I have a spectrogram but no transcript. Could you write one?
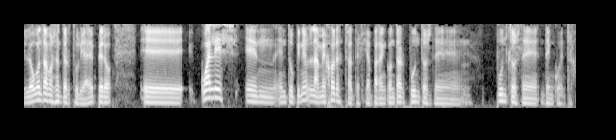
luego entramos en tertulia, ¿eh? pero eh, ¿cuál es, en, en, tu opinión, la mejor estrategia para encontrar puntos de, puntos de, encuentro?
